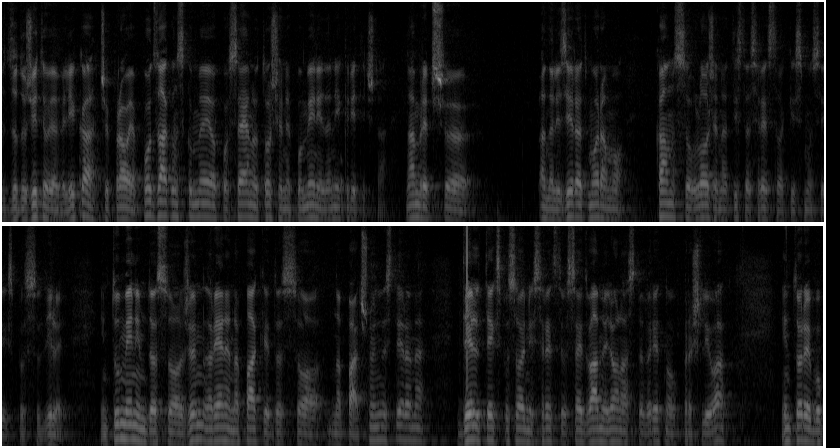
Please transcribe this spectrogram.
zadožitev je velika, čeprav je pod zakonsko mejo, pa vseeno to še ne pomeni, da ni kritična. Namreč eh, analizirati moramo, kam so vložena tista sredstva, ki smo se jih sposodili. In tu menim, da so že narejene napake, da so napačno investirane, del teh sposojnih sredstev, vsaj dva milijona, sta verjetno vprašljiva in torej bo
